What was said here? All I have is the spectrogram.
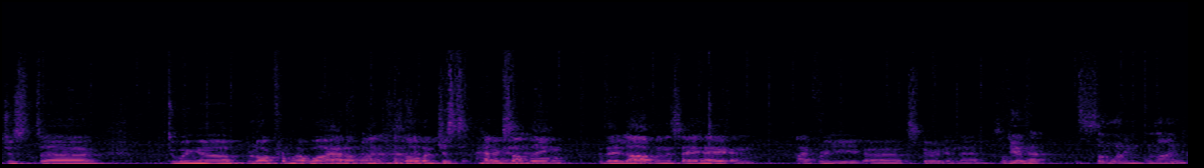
just uh, doing a blog from Hawaii. I don't mind. so, but just having Yeah. something they love and they say, hey, and I've really uh, spirit in that. So Do you have someone in, in mind?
